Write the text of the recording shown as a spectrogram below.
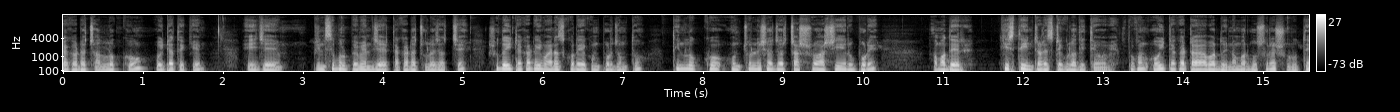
টাকাটা চার লক্ষ, ওইটা থেকে এই যে প্রিন্সিপাল পেমেন্ট যে টাকাটা চলে যাচ্ছে, শুধু এই টাকাটাই মাইনাস করে এখন পর্যন্ত তিন লক্ষ উনচল্লিশ হাজার চারশো আশি এর উপরে আমাদের কিস্তি ইন্টারেস্ট এগুলো দিতে হবে। তখন ওই টাকাটা আবার দুই নম্বর বছরের শুরুতে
